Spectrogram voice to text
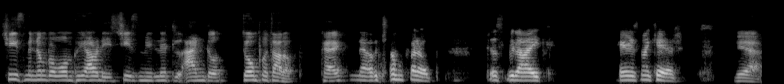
she's my number one priority, she's my little angle. Don't put that up. Okay. No, don't put up. Just be like, here's my kid. Yeah.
